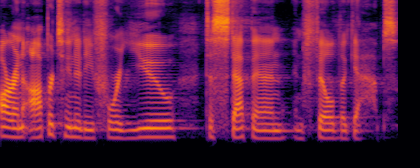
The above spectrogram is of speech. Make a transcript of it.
are an opportunity for you to step in and fill the gaps.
